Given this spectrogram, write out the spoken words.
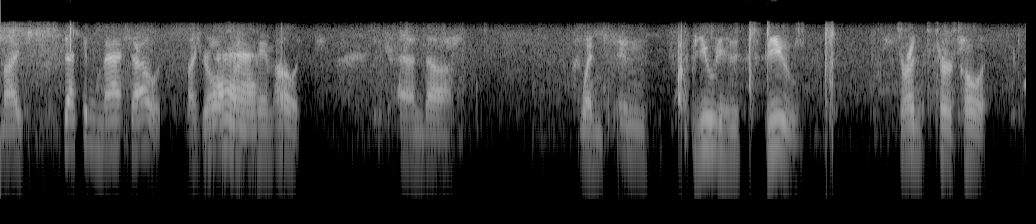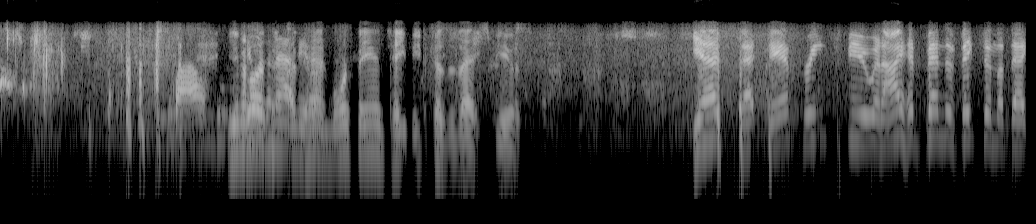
my second match out, my girlfriend Yeah. came out, and uh when Syn spewed his spew, drenched her coat. Wow. You know, I've, wasn't I've happy had more fans hate me because of that spew. Yes, that damn green spew, and I have been the victim of that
